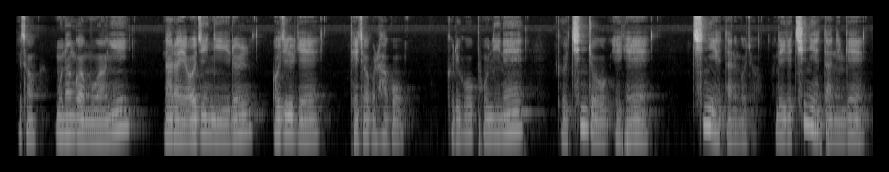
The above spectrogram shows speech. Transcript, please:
그래서 문왕과 무왕이 나라의 어진이를 어질게 대접을 하고 그리고 본인의 그 친족에게 친이했다는 거죠. 근데 이게 친이했다는 게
